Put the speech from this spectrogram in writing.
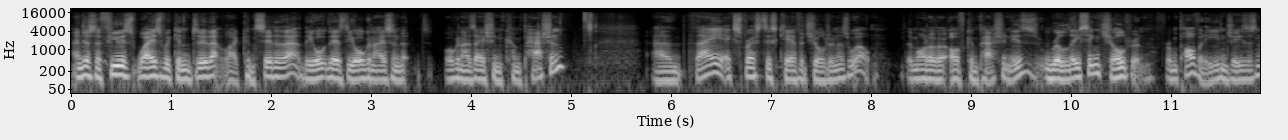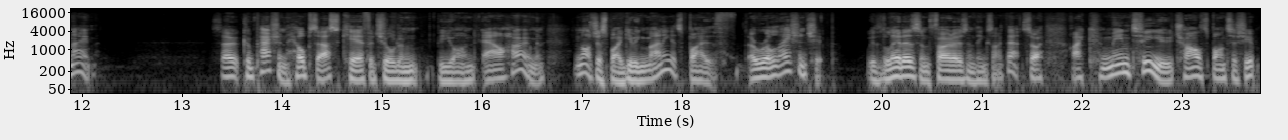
And just a few ways we can do that, like consider that. The, there's the organization, organization Compassion. And they express this care for children as well. The motto of Compassion is releasing children from poverty in Jesus' name. So compassion helps us care for children beyond our home, and not just by giving money, it's by a relationship with letters and photos and things like that. So I commend to you child sponsorship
